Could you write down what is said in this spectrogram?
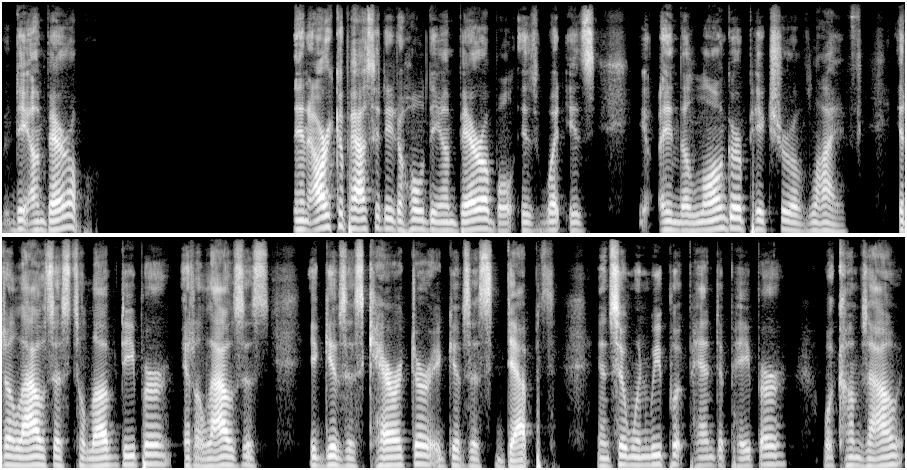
the unbearable. And our capacity to hold the unbearable is what is in the longer picture of life it allows us to love deeper. It allows us it gives us character. It gives us depth. And so when we put pen to paper what comes out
